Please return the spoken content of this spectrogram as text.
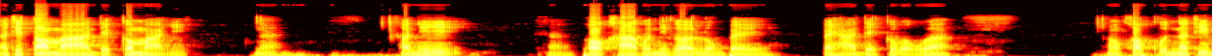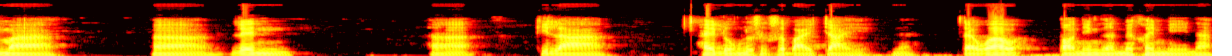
อาทิตย์ต่อมาเด็กก็มาอีกนะคราวนี้พ่อค้าคนนี้ก็ลงไปไปหาเด็กก็บอกว่าขอบคุณนะที่มาเล่นกีฬาให้ลุงรู้สึกสบายใจนะแต่ว่าตอนนี้เงินไม่ค่อยมีนะ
